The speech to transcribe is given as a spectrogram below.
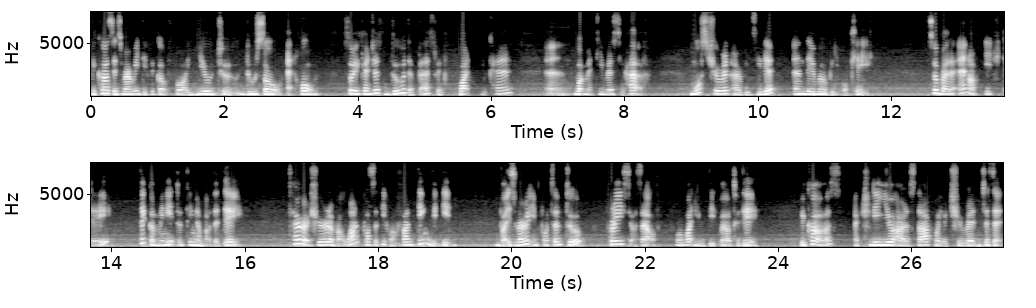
because it's very difficult for you to do so at home. So you can just do the best with what you can and what materials you have. Most children are resilient and they will be okay. So by the end of each day, take a minute to think about the day. Tell your children about one positive or fun thing they did. But it's very important to praise yourself for what you did well today. Because actually you are a star for your children, just that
